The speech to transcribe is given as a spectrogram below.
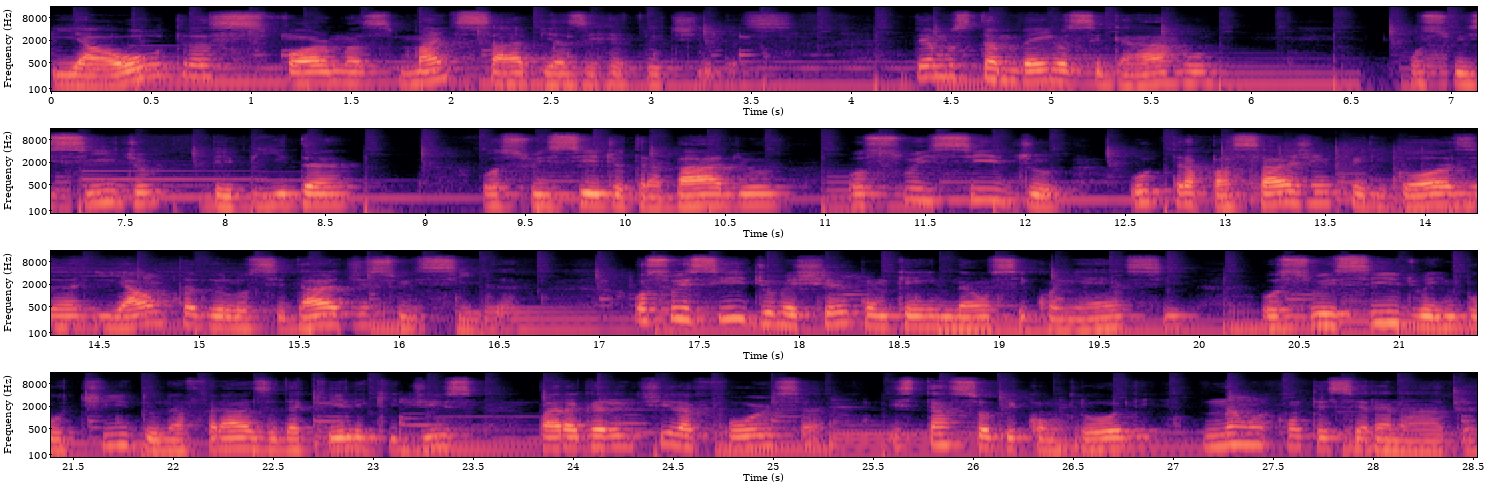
e há outras formas mais sábias e refletidas. Temos também o cigarro, o suicídio bebida, o suicídio trabalho, o suicídio ultrapassagem perigosa e alta velocidade suicida. O suicídio mexer com quem não se conhece, o suicídio embutido na frase daquele que diz: para garantir a força, está sob controle, não acontecerá nada.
